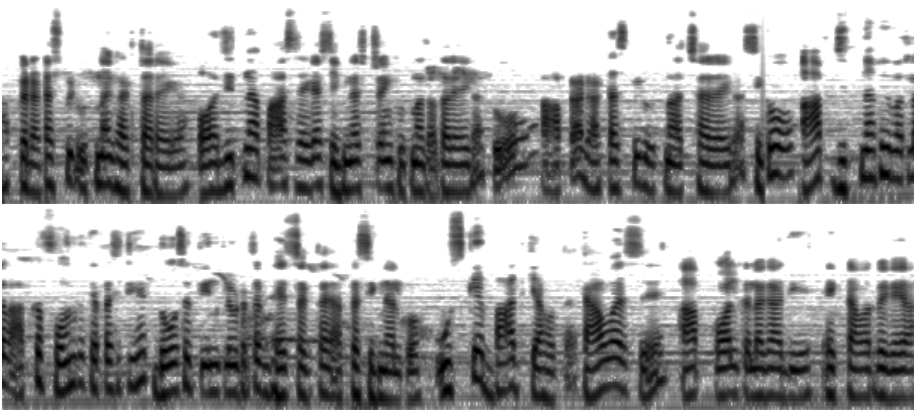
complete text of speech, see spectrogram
आपका डाटा स्पीड उतना घटता रहेगा और जितना पास रहेगा सिग्नल स्ट्रेंथ उतना ज़्यादा रहेगा तो आपका डाटा स्पीड उतना अच्छा रहेगा। तो आप जितना भी मतलब आपका फ़ोन का कैपेसिटी है, दो से तीन किलोमीटर तक भेज सकता है आपका सिग्नल को। उसके बाद क्या होता है? टावर से आप कॉल कर लगा दिए। एक टावर पे गया,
